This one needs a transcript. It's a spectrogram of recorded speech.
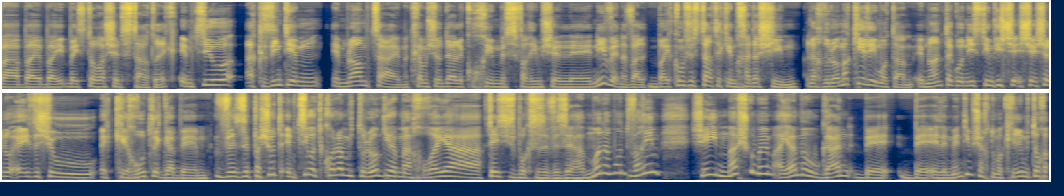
ב- ב- ב- בהיסטוריה של סטארטרק. המציאו, הקזינטי הם, הם לא המצאה, הם עד כמה שאני יודע לקוחים מספרים של אה, ניבן, אבל ביקום של סטארטרק הם חדשים, אנחנו לא מכירים אותם, הם לא אנטגוניסטים ש- שיש לנו איזשהו היכרות לגביהם, וזה פשוט, המציאו את כל המיתולוגיה מאחורי ה stasis box הזה, וזה המון המון דברים שאם משהו מהם היה מעוגן ב- באלמנטים שאנחנו מכירים מתוך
